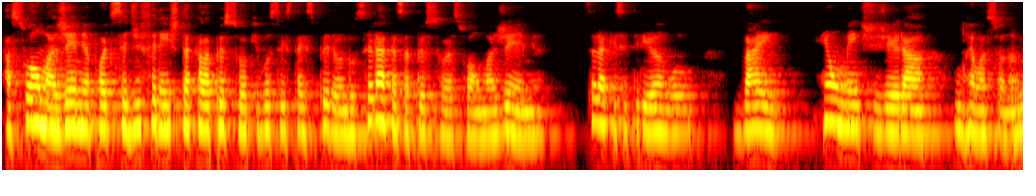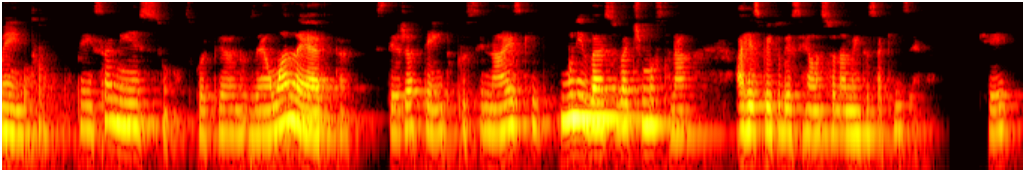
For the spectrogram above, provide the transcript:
A sua alma gêmea pode ser diferente daquela pessoa que você está esperando. Será que essa pessoa é sua alma gêmea? Será que esse triângulo vai realmente gerar um relacionamento? Pensa nisso, escorpianos. É um alerta. Esteja atento para os sinais que o universo vai te mostrar a respeito desse relacionamento essa quinzena. Ok?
